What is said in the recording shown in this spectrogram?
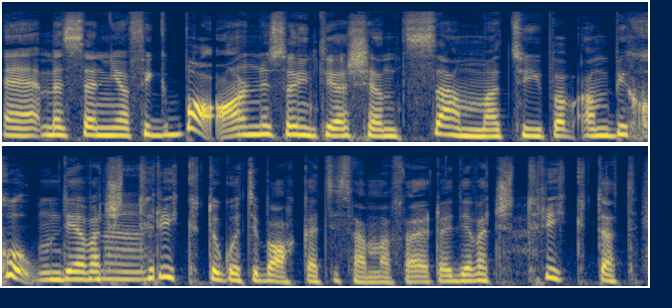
Eh, men sen jag fick barn så har inte jag känt samma typ av ambition. Det har varit Nej. tryggt att gå tillbaka till samma företag. Det har varit tryggt att,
